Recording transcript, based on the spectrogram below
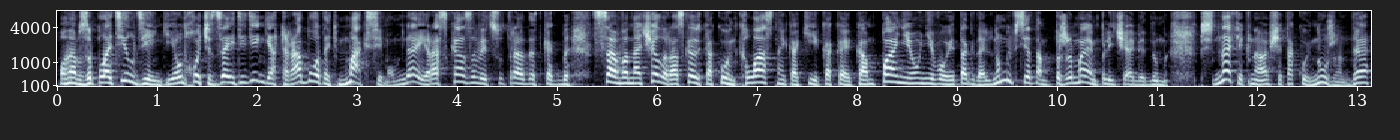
он нам заплатил деньги, и он хочет за эти деньги отработать максимум, да, и рассказывает с утра, как бы с самого начала рассказывает, какой он классный, какие, какая компания у него и так далее. Ну, мы все там пожимаем плечами, думаем, нафиг нам вообще такой нужен, да?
